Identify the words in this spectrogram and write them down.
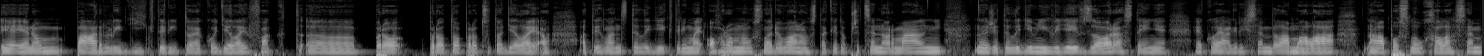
je jenom pár lidí, kteří to jako dělají fakt uh, pro pro to, pro co to dělají. A, a tyhle ty lidi, kteří mají ohromnou sledovanost, tak je to přece normální, že ty lidi v nich vidějí vzor a stejně jako já, když jsem byla malá a poslouchala jsem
